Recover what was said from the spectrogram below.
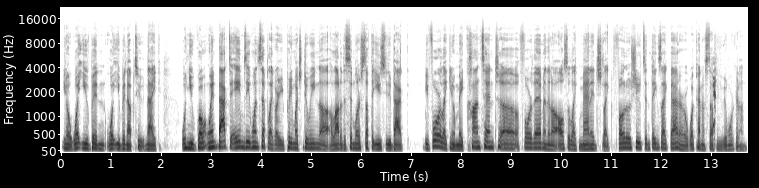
you know what you've been what you've been up to. Like when you go, went back to AMZ one step like are you pretty much doing uh, a lot of the similar stuff that you used to do back before like you know make content uh, for them and then also like manage like photo shoots and things like that? Or what kind of stuff yeah. have you been working on?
